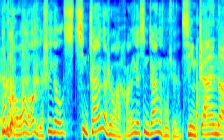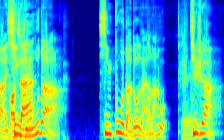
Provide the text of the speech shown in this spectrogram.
不是老王老李，是一个姓詹的是吧？好像一个姓詹的同学。姓詹的、姓詹卢的、姓布的都来了。其实啊，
